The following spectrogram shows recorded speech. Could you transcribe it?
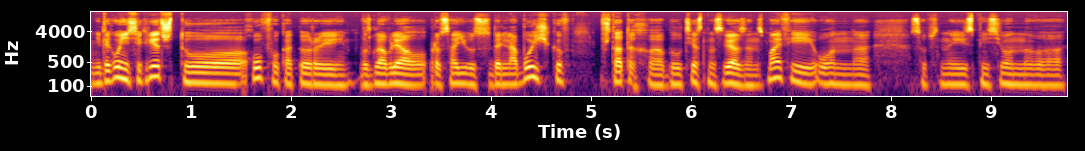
Ни такой не секрет, что Хоффу, который возглавлял профсоюз дальнобойщиков, в Штатах был тесно связан с мафией. Он, собственно, из пенсионного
